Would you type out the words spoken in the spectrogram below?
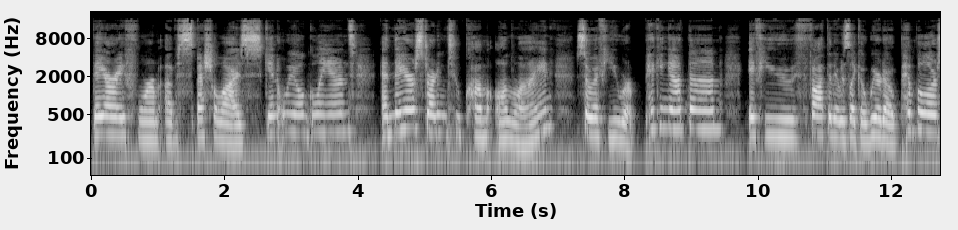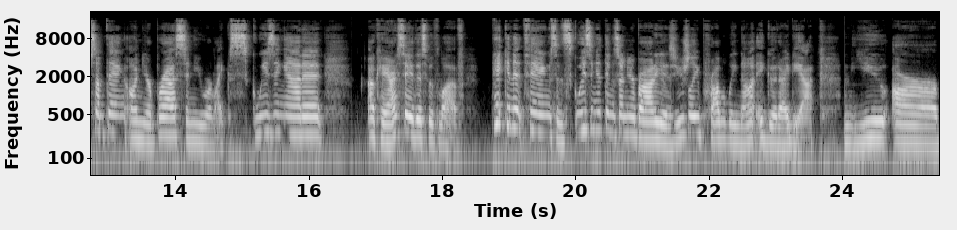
They are a form of specialized skin oil glands and they are starting to come online. So if you were picking at them, if you thought that it was like a weirdo pimple or something on your breast and you were like squeezing at it, okay, I say this with love picking at things and squeezing at things on your body is usually probably not a good idea. You are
